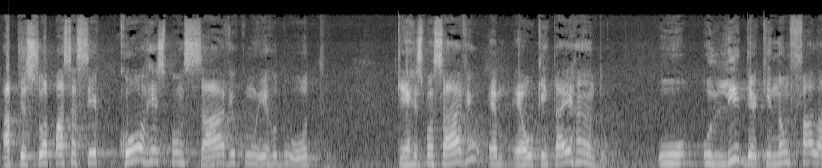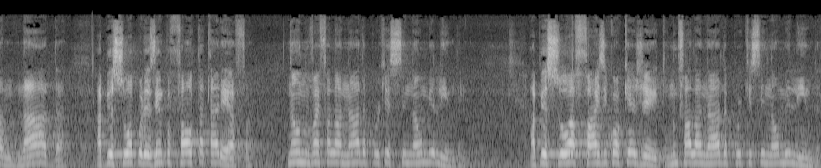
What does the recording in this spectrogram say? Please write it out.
A pessoa passa a ser corresponsável com o erro do outro. Quem é responsável é, é o quem está errando. O, o líder que não fala nada, a pessoa, por exemplo, falta tarefa. Não, não vai falar nada porque senão melindra. A pessoa faz de qualquer jeito, não fala nada porque senão melindra.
